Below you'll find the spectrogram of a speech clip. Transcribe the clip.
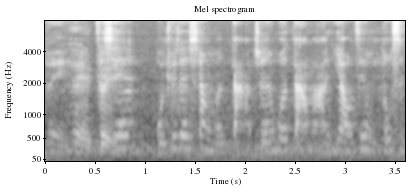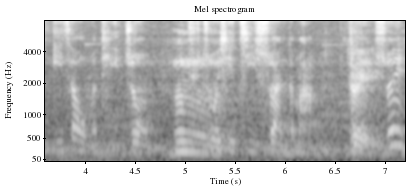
对，对，这些我觉得像我们打针或者打麻药这种，都是依照我们体重去做一些计算的嘛。对，对，所以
